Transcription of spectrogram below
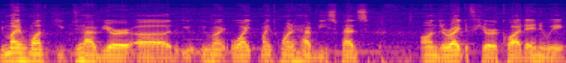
you might want to have your uh, you, you might might want to have these pads on the right of your quad anyway.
